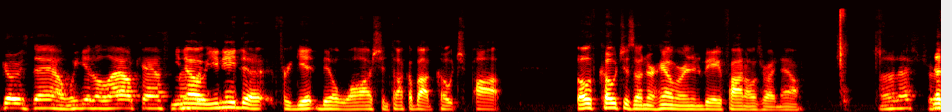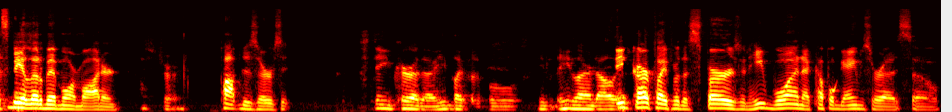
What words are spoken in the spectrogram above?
goes down. We get a loud cast. you know, you need to forget Bill Walsh and talk about Coach Pop. Both coaches under him are in NBA Finals right now. Oh, that's true. Let's be a little bit more modern. that's true. Pop deserves it. Steve Kerr though, he played for the Bulls. He, he learned all. Steve Kerr played for the Spurs, and he won a couple games for us. So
